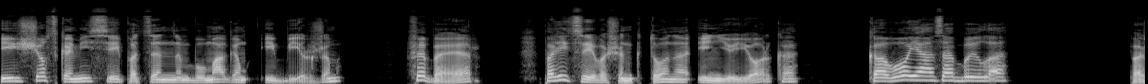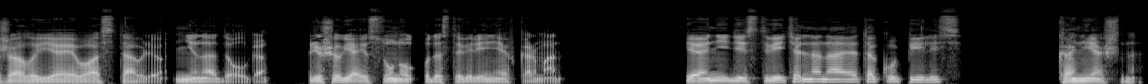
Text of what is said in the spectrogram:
И еще с комиссией по ценным бумагам и биржам, ФБР, полиции Вашингтона и Нью-Йорка. Кого я забыла? Пожалуй, я его оставлю ненадолго. Решил я и сунул удостоверение в карман. И они действительно на это купились? Конечно.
